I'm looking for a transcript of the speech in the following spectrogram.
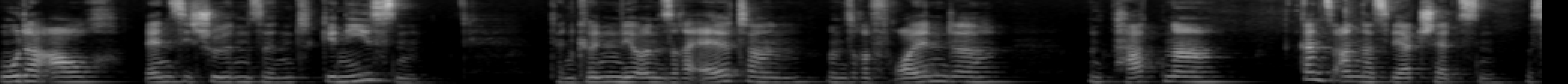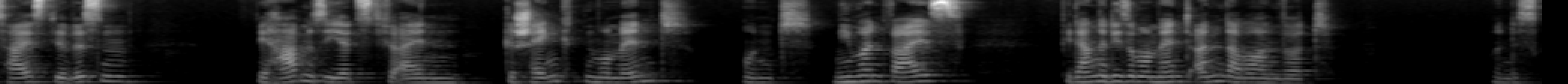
oder auch, wenn sie schön sind, genießen. Dann können wir unsere Eltern, unsere Freunde und Partner ganz anders wertschätzen. Das heißt, wir wissen, wir haben sie jetzt für einen geschenkten Moment und niemand weiß, wie lange dieser Moment andauern wird. Und es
